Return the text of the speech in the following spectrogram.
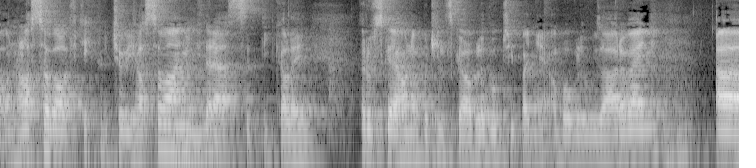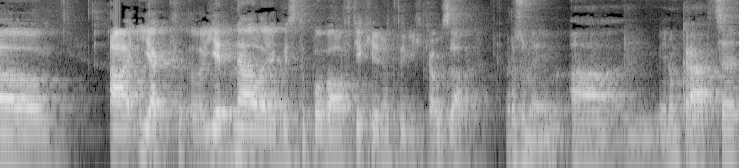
on hlasoval v těch klíčových hlasováních, mm-hmm. která se týkaly ruského nebo čínského vlivu, případně obou vlivů zároveň. Mm-hmm. A, a jak jednal, jak vystupoval v těch jednotlivých kauzách. Rozumím. A jenom krátce,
